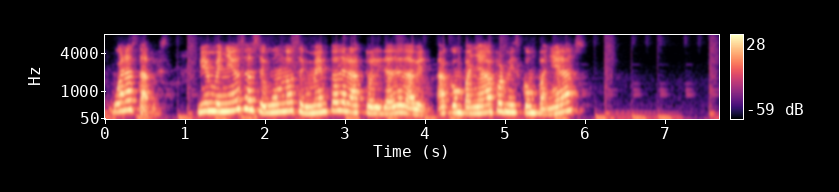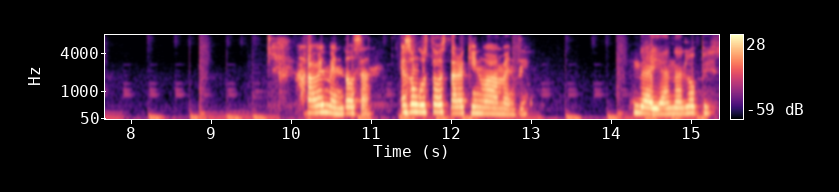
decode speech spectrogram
Buenas tardes. Bienvenidos al segundo segmento de la actualidad de Dabel, acompañada por mis compañeras Abel Mendoza. Es un gusto estar aquí nuevamente. Diana López.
